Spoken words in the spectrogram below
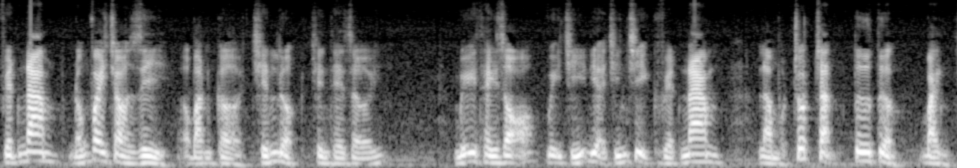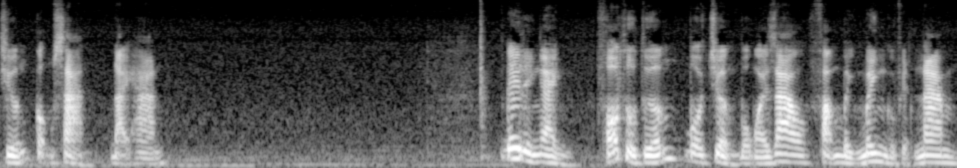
Việt Nam đóng vai trò gì ở bàn cờ chiến lược trên thế giới. Mỹ thấy rõ vị trí địa chính trị của Việt Nam là một chốt chặn tư tưởng bành trướng Cộng sản Đại Hán. Đây là hình ảnh Phó Thủ tướng Bộ trưởng Bộ Ngoại giao Phạm Bình Minh của Việt Nam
